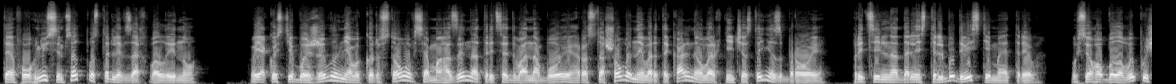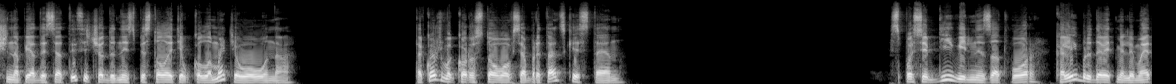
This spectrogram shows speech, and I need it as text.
темп вогню 700 пострілів за хвилину. В якості боєживлення використовувався магазин на 32 набої, розташований вертикально у верхній частині зброї. Прицільна дальність стрільби 200 метрів. Усього було випущено 50 тисяч одиниць пістолетів кулеметів Оуна. Також використовувався британський стен. Спосіб дій вільний затвор, калібр 9 мм,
